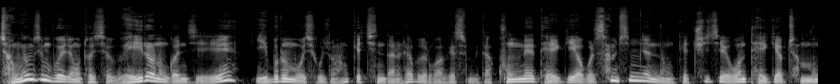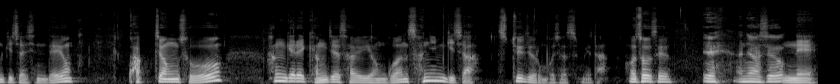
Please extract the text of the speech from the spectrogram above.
정영진 부회장은 도대체 왜 이러는 건지 이분을 모시고 좀 함께 진단을 해보도록 하겠습니다. 국내 대기업을 30년 넘게 취재해온 대기업 전문 기자신데요. 곽정수 한겨레 경제사회연구원 선임 기자 스튜디오로 모셨습니다. 어서 오세요. 예, 안녕하세요. 네.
